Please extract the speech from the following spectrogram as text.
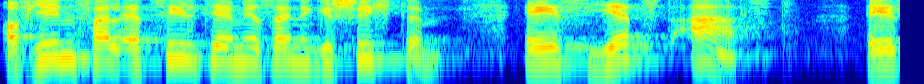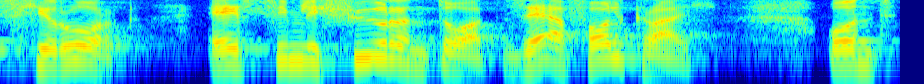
Auf jeden Fall erzählte er mir seine Geschichte. Er ist jetzt Arzt. Er ist Chirurg. Er ist ziemlich führend dort, sehr erfolgreich. Und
